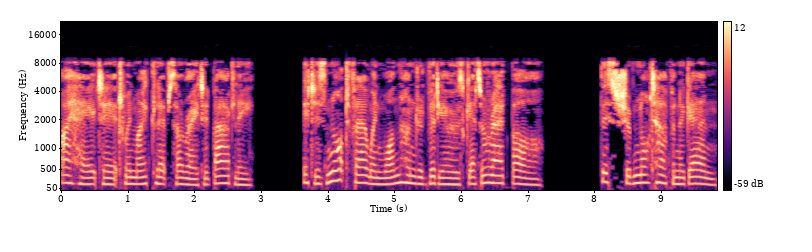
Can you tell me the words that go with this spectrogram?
I hate it when my clips are rated badly. It is not fair when 100 videos get a red bar. This should not happen again.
